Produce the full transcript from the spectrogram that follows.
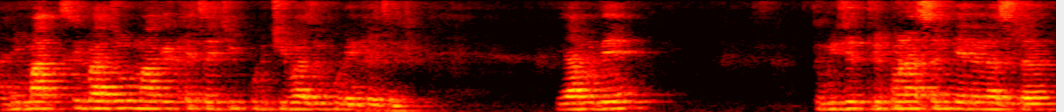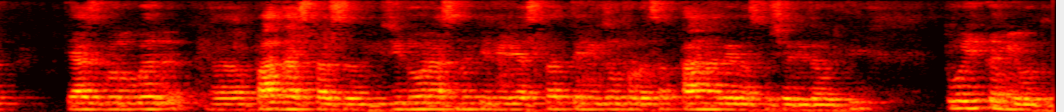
आणि मागची बाजू मागे खेचायची पुढची बाजू पुढे खेचायची. यामध्ये तुम्ही जे त्रिकोणासन केलेलं असतं त्याचबरोबर पादहस्तासन ही जी दोन आसनं केलेली असतात त्यांनी जो थोडासा ताण आलेला असतो शरीरावरती तोही कमी होतो.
